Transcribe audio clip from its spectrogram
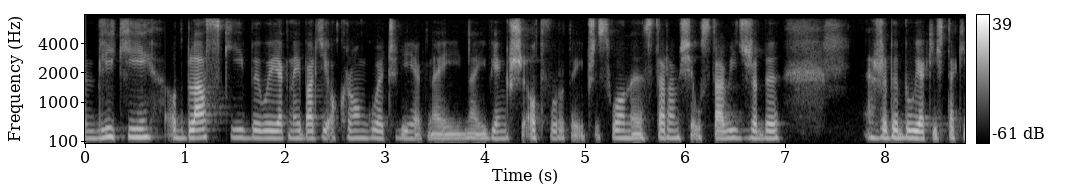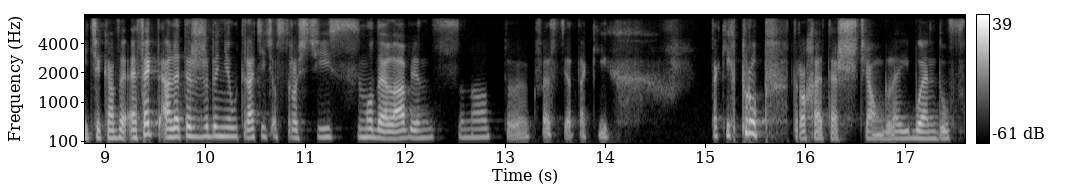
y, bliki, odblaski były jak najbardziej okrągłe, czyli jak naj, największy otwór tej przysłony staram się ustawić, żeby żeby był jakiś taki ciekawy efekt, ale też żeby nie utracić ostrości z modela, więc no, to kwestia takich, takich prób trochę też ciągle i błędów.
